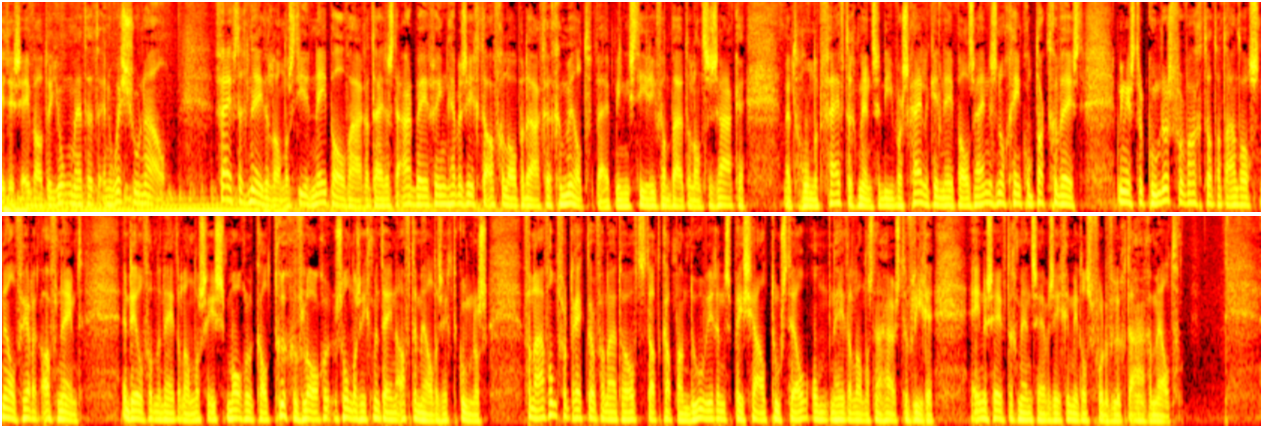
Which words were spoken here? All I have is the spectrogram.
Dit is Ewout de Jong met het NOS-journaal. Vijftig Nederlanders die in Nepal waren tijdens de aardbeving... hebben zich de afgelopen dagen gemeld bij het ministerie van Buitenlandse Zaken. Met 150 mensen die waarschijnlijk in Nepal zijn... is nog geen contact geweest. Minister Koenders verwacht dat dat aantal snel verder afneemt. Een deel van de Nederlanders is mogelijk al teruggevlogen... zonder zich meteen af te melden, zegt Koenders. Vanavond vertrekt er vanuit de hoofdstad Kathmandu... weer een speciaal toestel om Nederlanders naar huis te vliegen. 71 mensen hebben zich inmiddels voor de vlucht aangemeld.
